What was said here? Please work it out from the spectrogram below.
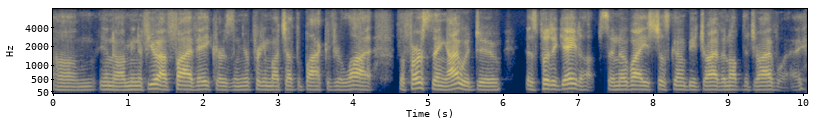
Um, you know, I mean, if you have five acres and you're pretty much at the back of your lot, the first thing I would do is put a gate up so nobody's just going to be driving up the driveway.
